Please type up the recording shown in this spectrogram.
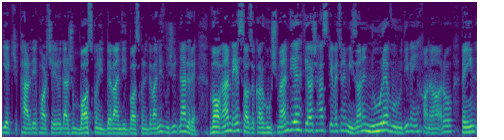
یک پرده پارچه‌ای رو درشون باز کنید ببندید باز کنید ببندید وجود نداره. واقعا به یه سازوکار هوشمندی احتیاج هست که بتونه میزان نور ورودی به این خانه ها رو به این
